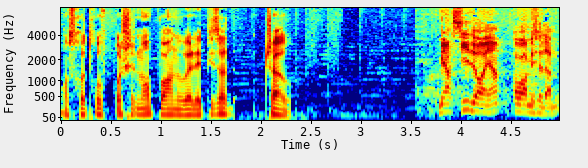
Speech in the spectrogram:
On se retrouve prochainement pour un nouvel épisode. Ciao Merci de rien. Au revoir messieurs dames.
